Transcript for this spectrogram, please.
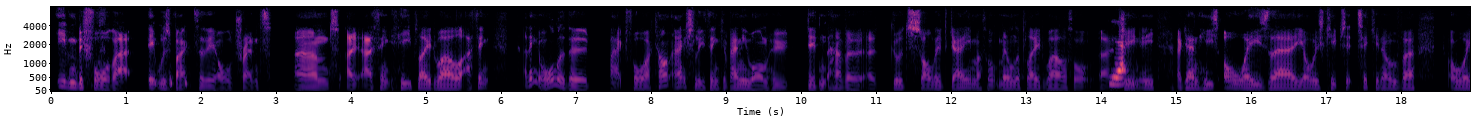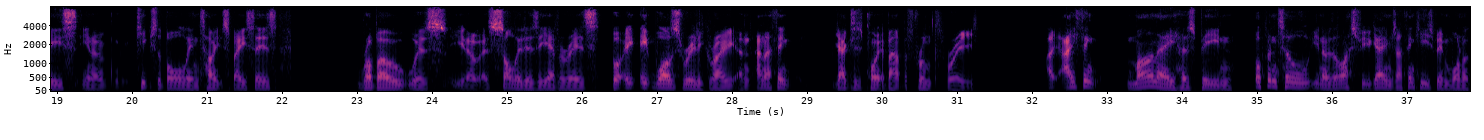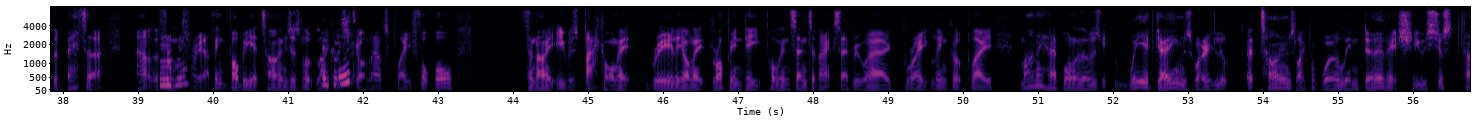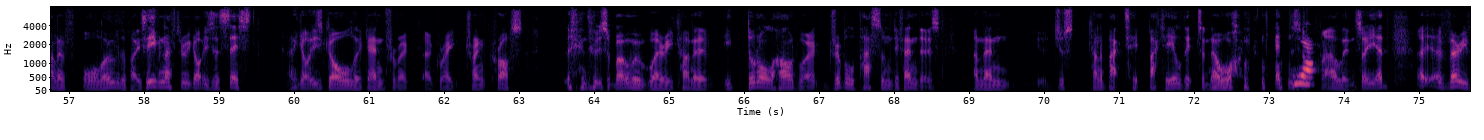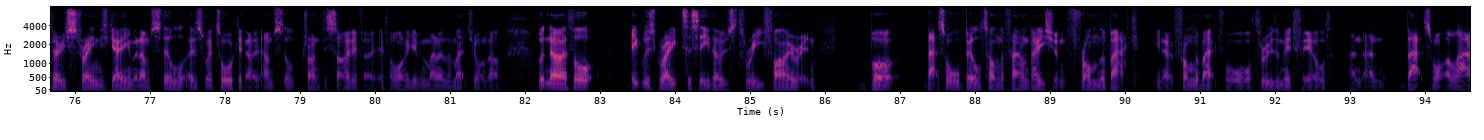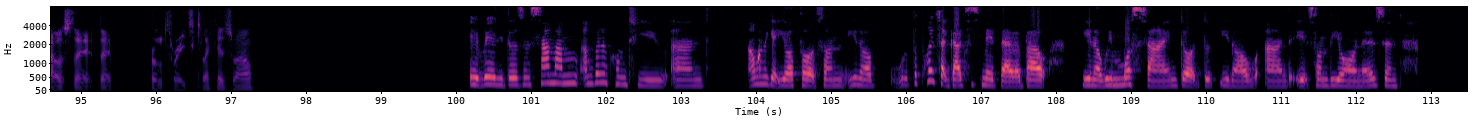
even before that, it was back to the old Trent, and I, I think he played well. I think I think all of the back four. I can't actually think of anyone who didn't have a, a, good solid game. I thought Milner played well. I thought uh, yeah. Gini again. He's always there. He always keeps it ticking over. Always, you know, keeps the ball in tight spaces. Robbo was, you know, as solid as he ever is. But it, it was really great, and and I think Gags's point about the front three. I, I think Mane has been up until you know the last few games. I think he's been one of the better out of the front mm-hmm. three. I think Bobby at times has looked like Agreed. he's forgotten how to play football. Tonight he was back on it, really on it, dropping deep, pulling centre backs everywhere. Great link up play. Mane had one of those weird games where he looked at times like a whirling dervish. He was just kind of all over the place, even after he got his assist and he got his goal again from a, a great Trent cross. there was a moment where he kind of he'd done all the hard work, dribbled past some defenders, and then just kind of back back heeled it to no one and ends yeah. up fouling. So he had a, a, very very strange game, and I'm still as we're talking, I, am still trying to decide if I if I want to give him man of the match or not. But no, I thought it was great to see those three firing, but that's all built on the foundation from the back. You know, from the back four through the midfield, and and that's what allows the the front three to click as well. It really does. And Sam, I'm I'm going to come to you and I want to get your thoughts on, you know, the points that Gags has made there about, you know, we must sign, you know, and it's on the owners. And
